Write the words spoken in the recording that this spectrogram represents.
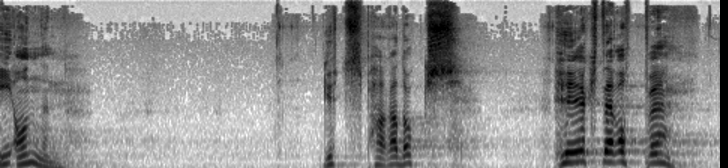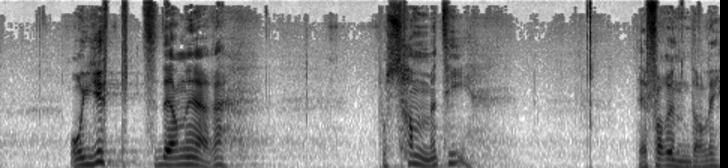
i ånden. Guds paradoks. Høyt der oppe og dypt der nede på samme tid. Det er forunderlig.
